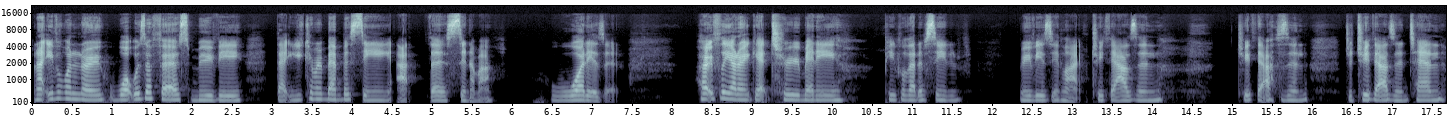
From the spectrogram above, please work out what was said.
And I even want to know what was the first movie that you can remember seeing at the cinema? What is it? hopefully I don't get too many people that have seen movies in like 2000, 2000 to 2010.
